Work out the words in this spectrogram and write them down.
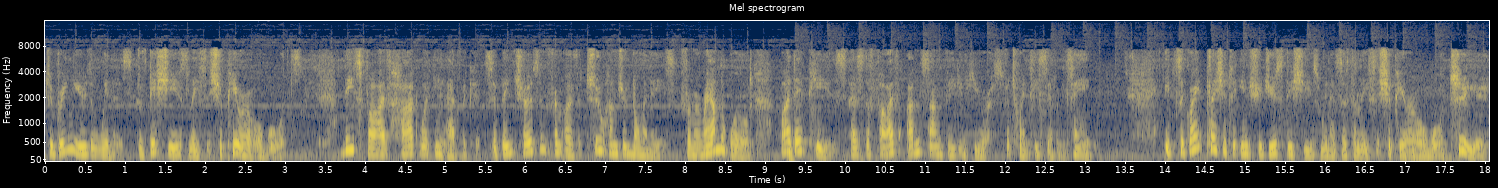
to bring you the winners of this year's Lisa Shapiro Awards. These five hard-working advocates have been chosen from over 200 nominees from around the world by their peers as the five unsung vegan heroes for 2017. It's a great pleasure to introduce this year's winners of the Lisa Shapiro Award to you,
